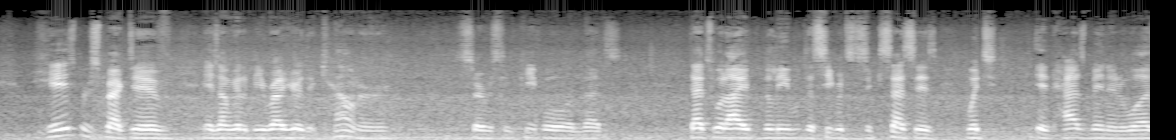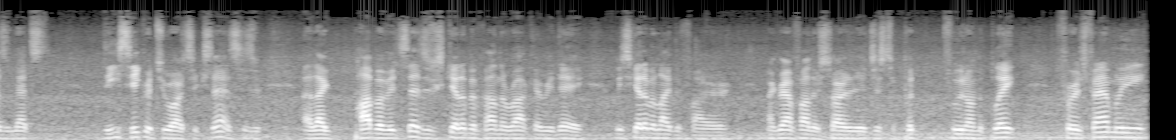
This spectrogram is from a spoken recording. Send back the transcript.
his perspective is I'm going to be right here at the counter servicing people, and that's that's what I believe the secret to success is, which it has been and was, and that's the secret to our success. Is uh, like Popovich says, just get up and pound the rock every day. We just get up and light the fire. My grandfather started it just to put food on the plate for his family,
